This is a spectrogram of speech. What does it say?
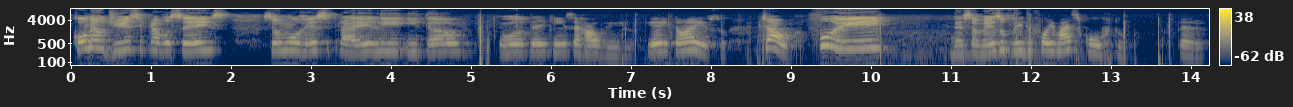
Como eu disse para vocês, se eu morresse para ele, então eu vou ter que encerrar o vídeo. E então é isso. Tchau, fui! Dessa vez o vídeo foi mais curto. Pera.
